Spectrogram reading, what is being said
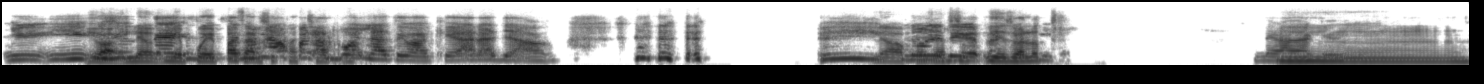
Y, y- Y y va- si le- usted- le si puede no pasar le su cacharro. bola, se va a quedar allá. le va a No, pasar su- y eso al otro. De verdad que sí. Mm,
